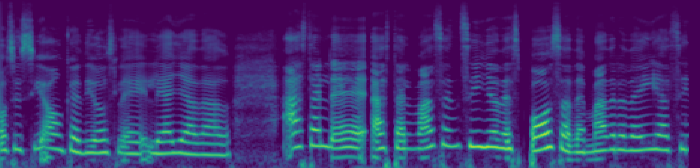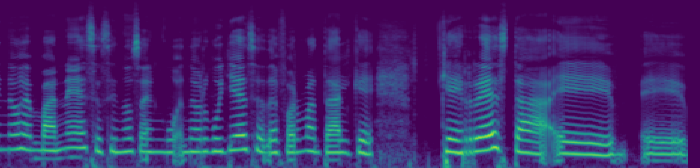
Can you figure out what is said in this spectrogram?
posición que Dios le, le, haya dado. Hasta el, de, hasta el más sencillo de esposa, de madre de hija, si nos envanece, si nos enorgullece de forma tal que, que resta eh, eh,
